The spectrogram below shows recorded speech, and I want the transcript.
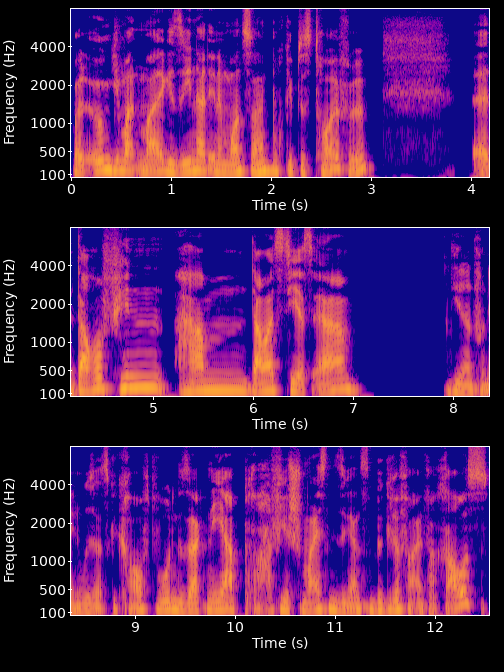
weil irgendjemand mal gesehen hat, in dem Monsterhandbuch gibt es Teufel. Äh, daraufhin haben damals TSR, die dann von den Wizards gekauft wurden, gesagt, nee, ja, boah, wir schmeißen diese ganzen Begriffe einfach raus.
